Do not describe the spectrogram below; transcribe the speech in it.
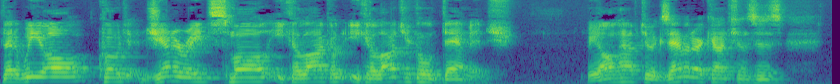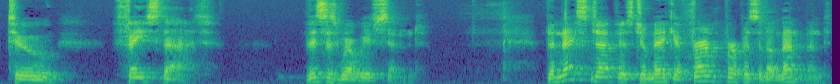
that we all, quote, generate small ecological, ecological damage. We all have to examine our consciences to face that. This is where we've sinned. The next step is to make a firm purpose of amendment,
